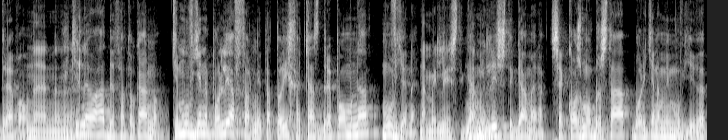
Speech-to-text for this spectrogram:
Ντρέπομαι. Ναι, ναι, ναι. Και λέω άντε θα το κάνω. Και μου βγαίνει πολύ αυθόρμητα. Το είχα και ας ντρεπόμουν, μου βγαινε. Να μιλήσεις στην Να κάμερα. μιλήσω στην κάμερα. Σε κόσμο μπροστά μπορεί και να μην μου βγει. Δεν,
